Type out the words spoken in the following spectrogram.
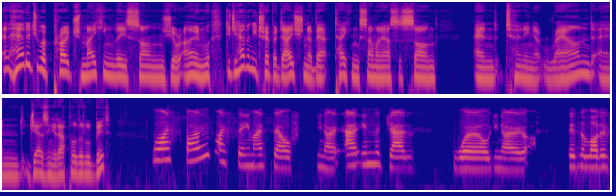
And how did you approach making these songs your own? Did you have any trepidation about taking someone else's song and turning it round and jazzing it up a little bit? Well, I suppose I see myself, you know, in the jazz world, you know, there's a lot of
